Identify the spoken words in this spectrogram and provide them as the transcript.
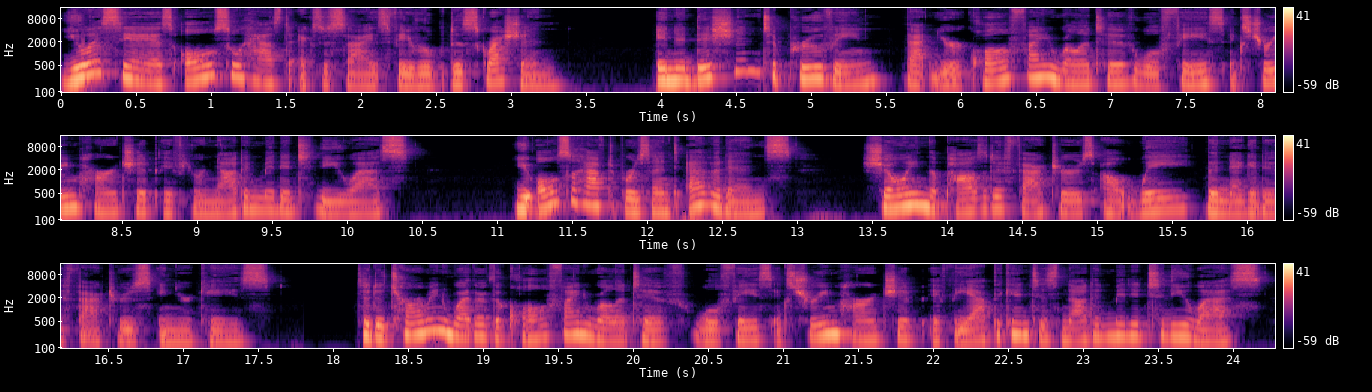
USCIS also has to exercise favorable discretion. In addition to proving that your qualifying relative will face extreme hardship if you're not admitted to the US, you also have to present evidence showing the positive factors outweigh the negative factors in your case. To determine whether the qualifying relative will face extreme hardship if the applicant is not admitted to the US,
